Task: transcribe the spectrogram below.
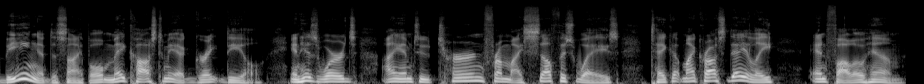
being a disciple may cost me a great deal. In His words, I am to turn from my selfish ways, take up my cross daily, and follow Him.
